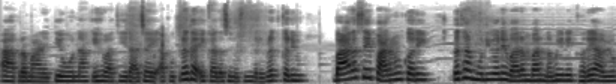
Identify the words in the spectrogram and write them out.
આ પ્રમાણે તેઓના કહેવાથી રાજાએ આ પુત્રદા એકાદશીનું સુંદર વ્રત કર્યું. બારસે પારણું કરી તથા મુનિઓને વારંવાર નમીને ઘરે આવ્યો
